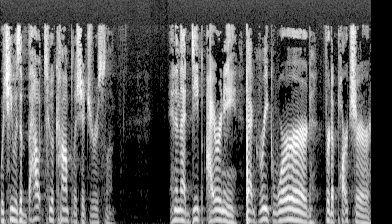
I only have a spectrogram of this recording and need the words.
which he was about to accomplish at Jerusalem. And in that deep irony, that Greek word for departure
